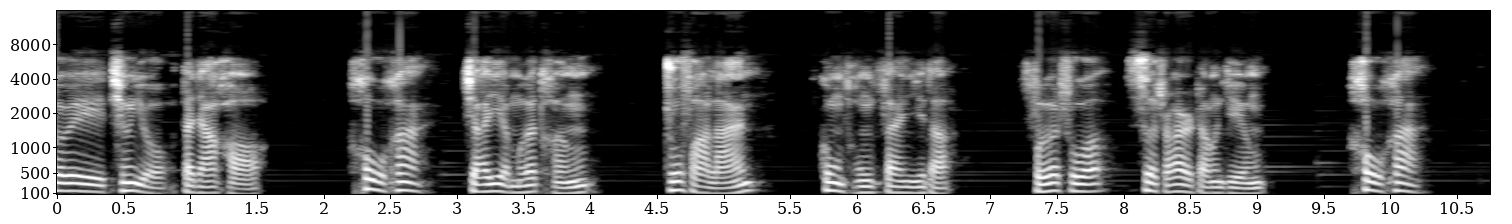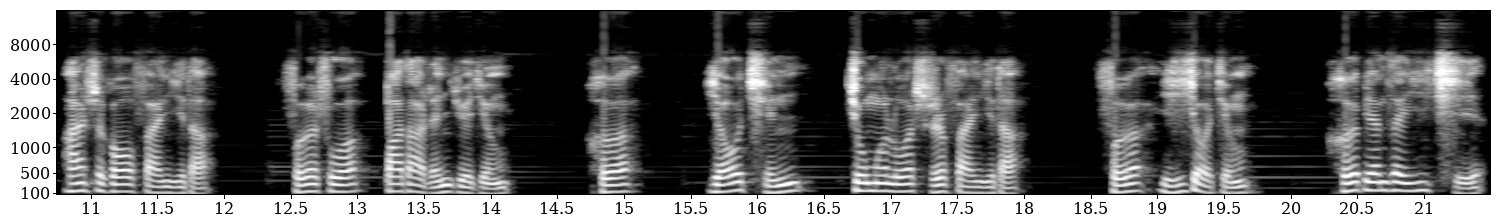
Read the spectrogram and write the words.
各位听友，大家好。后汉迦叶摩腾、朱法兰共同翻译的《佛说四十二章经》，后汉安世高翻译的《佛说八大人觉经》，和姚秦鸠摩罗什翻译的《佛遗教经》合编在一起，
